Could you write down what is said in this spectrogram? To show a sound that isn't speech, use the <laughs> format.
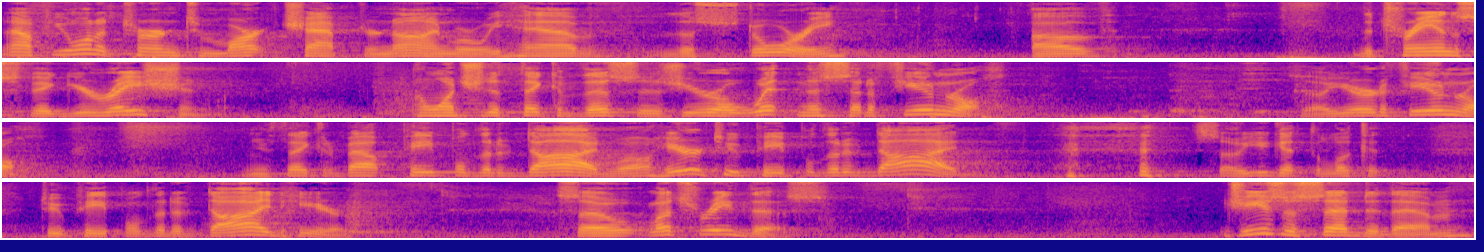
Now, if you want to turn to Mark chapter 9, where we have the story of the Transfiguration, I want you to think of this as you're a witness at a funeral. So you're at a funeral, and you're thinking about people that have died. Well, here are two people that have died. <laughs> so you get to look at two people that have died here. So let's read this. Jesus said to them,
